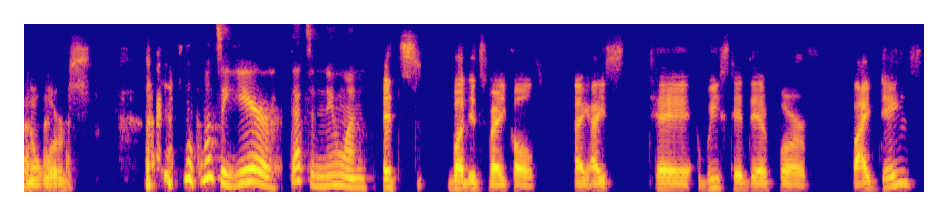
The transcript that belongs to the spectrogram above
no worse. Once a year. That's a new one. It's but it's very cold. Like I stay we stayed there for five days.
